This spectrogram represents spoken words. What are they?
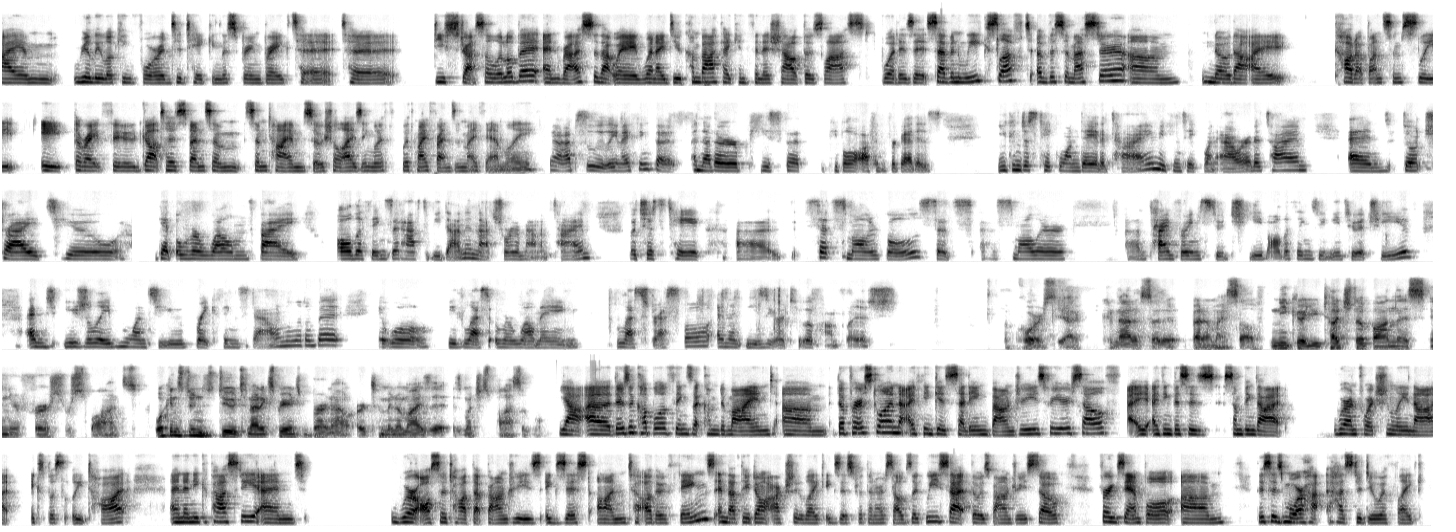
I am really looking forward to taking the spring break to to de-stress a little bit and rest. So that way when i do come back i can finish out those last what is it seven weeks left of the semester um, know that i caught up on some sleep ate the right food got to spend some some time socializing with with my friends and my family. Yeah absolutely. And i think that another piece that people often forget is you can just take one day at a time. You can take one hour at a time and don't try to get overwhelmed by all the things that have to be done in that short amount of time but just take uh, set smaller goals set uh, smaller um, time frames to achieve all the things you need to achieve. And usually once you break things down a little bit it will be less overwhelming less stressful and then easier to accomplish of course yeah could not have said it better myself. Nico, you touched up on this in your first response. What can students do to not experience burnout or to minimize it as much as possible? Yeah, uh, there's a couple of things that come to mind. Um, the first one, I think, is setting boundaries for yourself. I, I think this is something that we're unfortunately not explicitly taught in any capacity. And we're also taught that boundaries exist on to other things and that they don't actually like exist within ourselves. Like we set those boundaries. So for example um, this is more ha- has to do with like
